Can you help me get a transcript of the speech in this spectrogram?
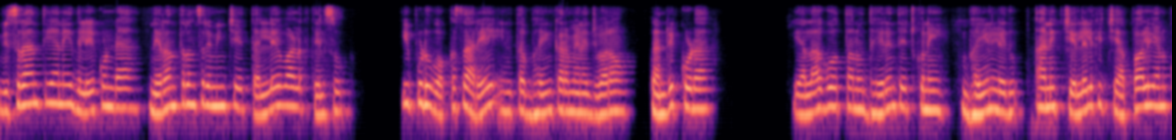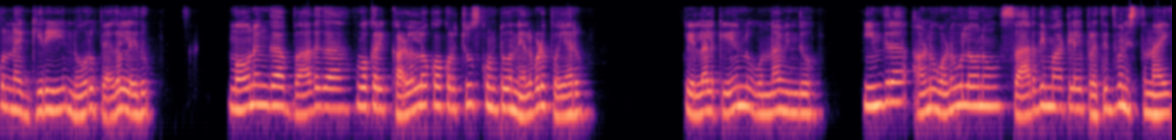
విశ్రాంతి అనేది లేకుండా నిరంతరం శ్రమించే తల్లే వాళ్ళకి తెలుసు. ఇప్పుడు ఒక్కసారే ఇంత భయంకరమైన జ్వరం తండ్రికి కూడా ఎలాగో తను ధైర్యం తెచ్చుకుని భయం లేదు అని చెల్లెలికి చెప్పాలి అనుకున్న గిరి నోరు పెగలలేదు మౌనంగా బాధగా ఒకరి కళ్ళలోకొకరు చూసుకుంటూ నిలబడిపోయారు. పిల్లలకి నువ్వున్నా విందు ఇందిర అణు అణువులోనూ సారథి మాటలే ప్రతిధ్వనిస్తున్నాయి.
